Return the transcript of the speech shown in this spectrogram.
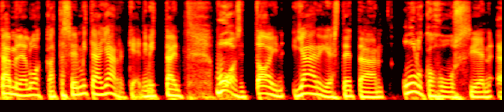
tämmöinen luokka, että se ei ole mitään järkeä. Nimittäin vuosittain järjestetään ulkohuussien ö,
